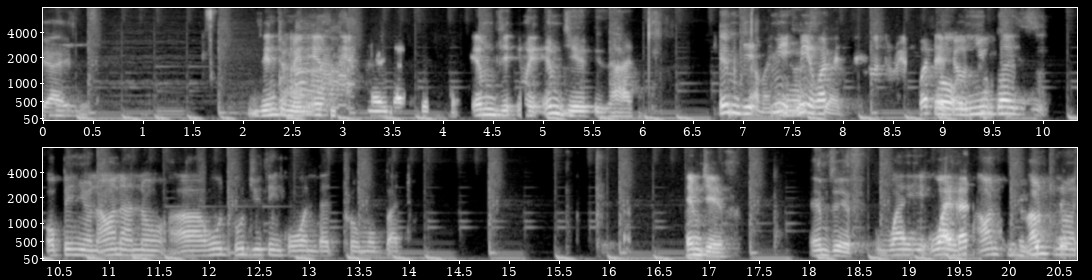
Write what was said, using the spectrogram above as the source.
died. Gentlemen, Ah. MJ, MJ, MJF is hard. MJ, Yeah, me, me, knows what, that. what I So, feel you guys' opinion, I wanna know uh, who who do you think won that promo battle? MJF. MJF. Why? Why? I can't- I want, I want to know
